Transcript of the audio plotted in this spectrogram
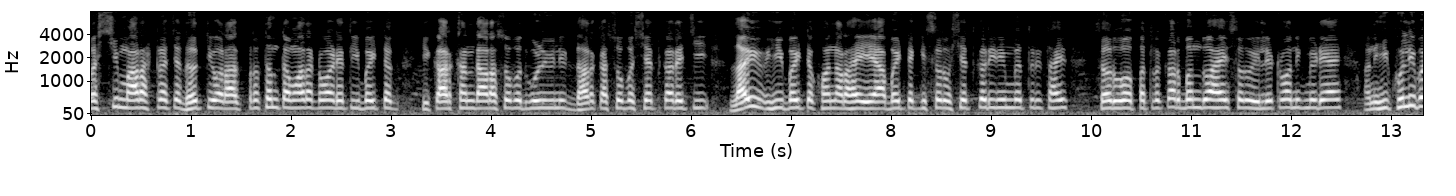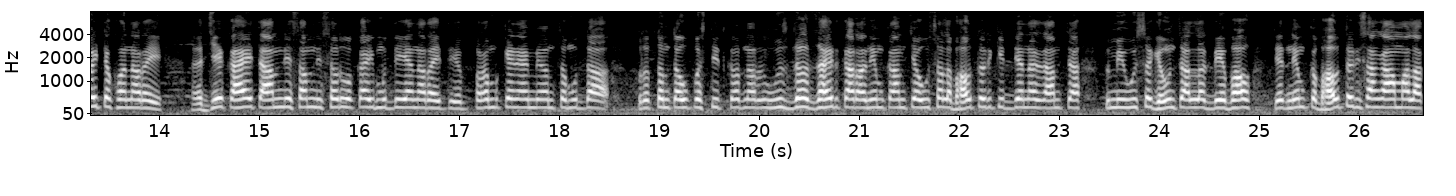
पश्चिम महाराष्ट्राच्या धर्तीवर आज प्रथमतः मराठवाड्यातली बैठक ही कारखानदारासोबत गोळी युनिट धारकासोबत शेतकऱ्याची लाईव्ह ही बैठक होणार आहे. या बैठकीत सर्व शेतकरी निमंत्रित आहेत सर्व पत्रकार बंधू आहे सर्व इलेक्ट्रॉनिक मीडिया आहे आणि ही खुली बैठक होणार आहे. जे काय ते आमने सामने सर्व काही मुद्दे येणार आहेत. प्रामुख्याने आम्ही आमचा मुद्दा प्रथमतः उपस्थित करणार ऊस दर जाहीर करा नेमकं आमच्या ऊसाला भाव तरी किती देणार आमच्या तुम्ही ऊस घेऊन चाललात बेभाव ते नेमकं भाव तरी सांगा आम्हाला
